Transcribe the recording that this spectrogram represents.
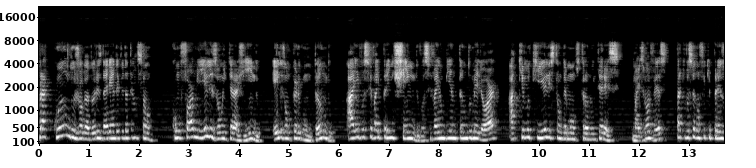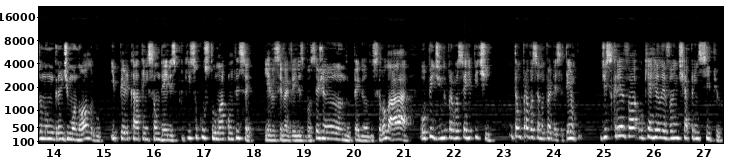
para quando os jogadores derem a devida atenção. Conforme eles vão interagindo, eles vão perguntando, aí você vai preenchendo, você vai ambientando melhor aquilo que eles estão demonstrando interesse. Mais uma vez, para que você não fique preso num grande monólogo e perca a atenção deles, porque isso costuma acontecer. E aí você vai ver eles bocejando, pegando o celular ou pedindo para você repetir. Então, para você não perder esse tempo, descreva o que é relevante a princípio,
